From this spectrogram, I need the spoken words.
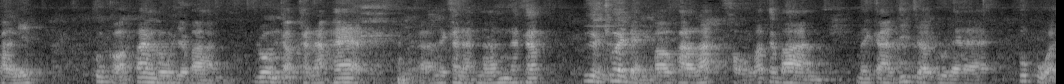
พาณิชย์ผู้ก่อตั้งโรงพยาบาล ร่วมกับคณะแพทย์ในขณะนั้นนะครับ เพื่อช่วยแบ่งเบาภาระของรัฐบาลในการที่จะดูแลผู้ป่วย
